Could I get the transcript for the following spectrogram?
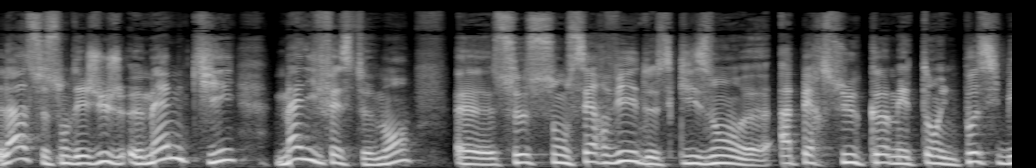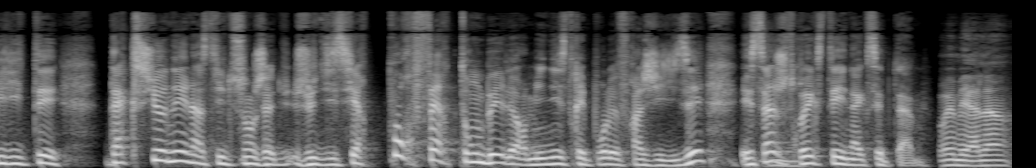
Là, ce sont des juges eux-mêmes qui, manifestement, euh, se sont servis de ce qu'ils ont euh, aperçu comme étant une possibilité d'actionner l'institution judiciaire pour faire tomber leur ministre et pour le fragiliser. Et ça, je mmh. trouvais que c'était inacceptable. Oui, mais Alain,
